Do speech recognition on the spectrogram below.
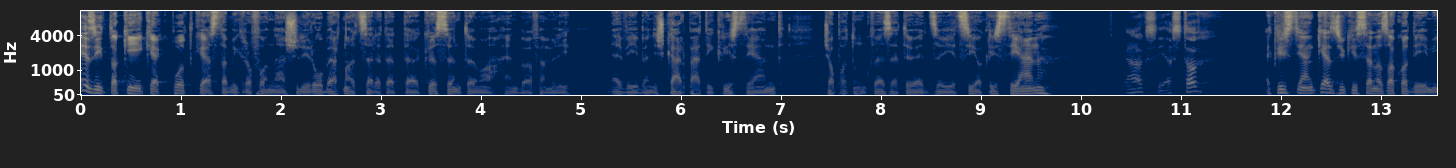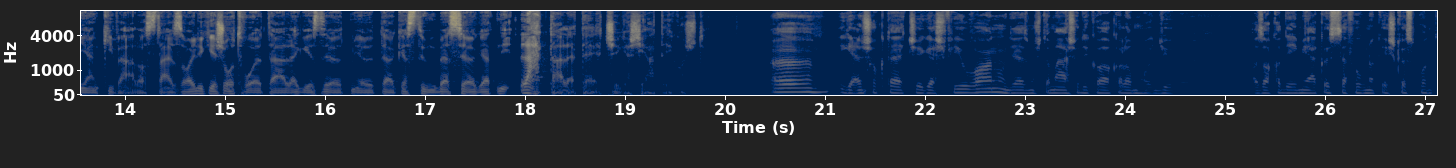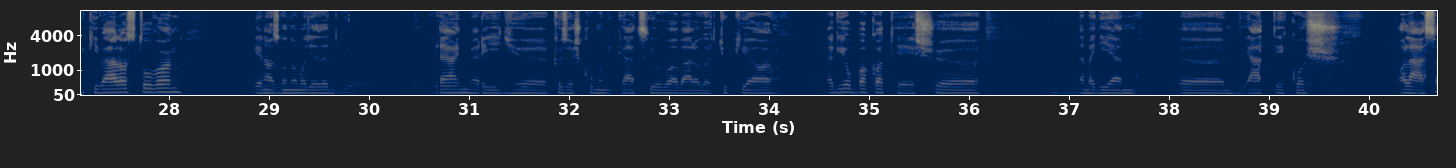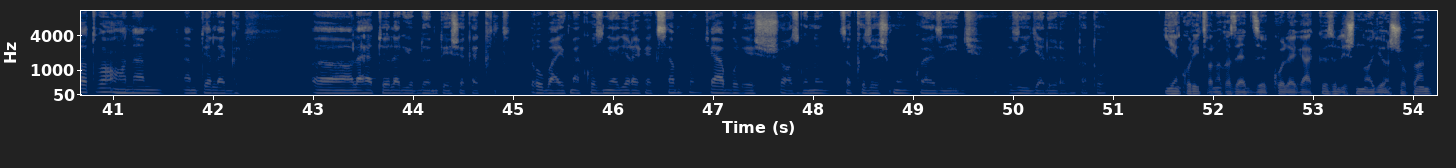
Ez itt a Kékek Podcast, a mikrofonnál Süli Robert nagy szeretettel köszöntöm a Handball Family nevében is Kárpáti Krisztiánt, csapatunk vezetőedzőjét. Szia Krisztián! Jó napot kívánok, sziasztok! Hát Krisztián, kezdjük, hiszen az akadémián kiválasztás zajlik, és ott voltál egész délután, mielőtt elkezdtünk beszélgetni. Láttál-e tehetséges játékost? Ö, igen, sok tehetséges fiú van. Ugye ez most a második alkalom, hogy az akadémiák összefognak és központi kiválasztó van. Én azt gondolom, hogy ez egy jó, jó irány, mert így közös kommunikációval válogatjuk ki a legjobbakat, és úgymond nem egy ilyen játékos halászat van, hanem, hanem tényleg a lehető legjobb döntéseket próbáljuk meghozni a gyerekek szempontjából, és azt gondolom, hogy ez a közös munka, ez így, ez így előremutató. Ilyenkor itt vannak az edző kollégák közül is nagyon sokan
